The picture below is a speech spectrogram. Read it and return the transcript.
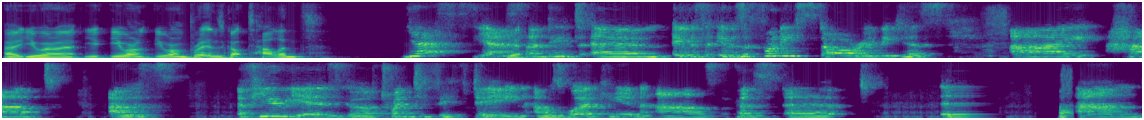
Uh, you were you, you were on, you were on Britain's Got Talent. Yes, yes, yeah. I did. Um, it was it was a funny story because I had I was a few years ago, 2015. I was working as a person. Uh, and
